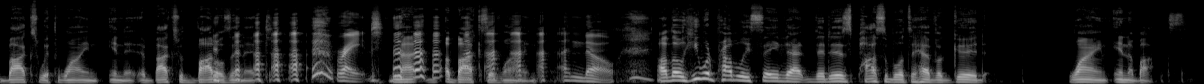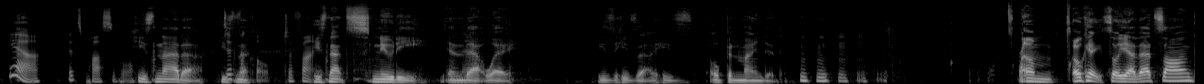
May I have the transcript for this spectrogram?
box with wine in it, a box with bottles in it, right? not a box of wine. Uh, no. Although he would probably say that that it is possible to have a good wine in a box. Yeah, it's possible. He's not a he's Difficult to not find. he's not snooty in No. that way. He's he's uh, he's open minded. um. Okay. So yeah, that song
